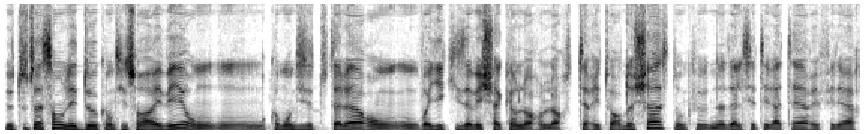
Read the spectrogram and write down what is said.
de toute façon, les deux, quand ils sont arrivés, comme on disait tout à l'heure, on, voyait qu'ils avaient chacun leur, territoire de chasse. Donc euh, Nadal, c'était la terre et Federer,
